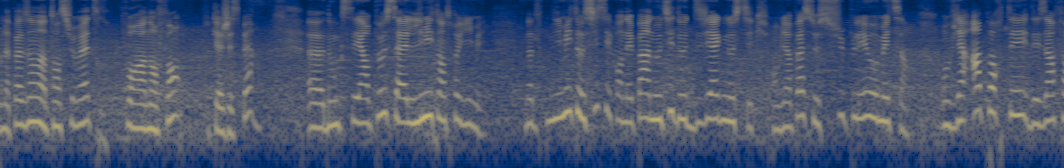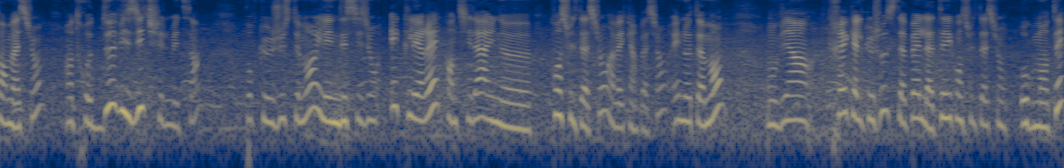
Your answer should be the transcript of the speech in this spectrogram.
On n'a pas besoin d'un tensiomètre pour un enfant, en tout cas j'espère. Euh, donc c'est un peu sa limite entre guillemets. Notre limite aussi, c'est qu'on n'est pas un outil de diagnostic. On ne vient pas se suppléer au médecin. On vient apporter des informations entre deux visites chez le médecin pour que justement il ait une décision éclairée quand il a une euh, consultation avec un patient. Et notamment, on vient créer quelque chose qui s'appelle la téléconsultation augmentée.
